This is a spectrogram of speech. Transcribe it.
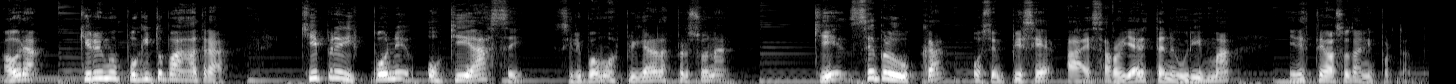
Ahora, quiero irme un poquito más atrás. ¿Qué predispone o qué hace, si le podemos explicar a las personas, que se produzca o se empiece a desarrollar este aneurisma en este vaso tan importante?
